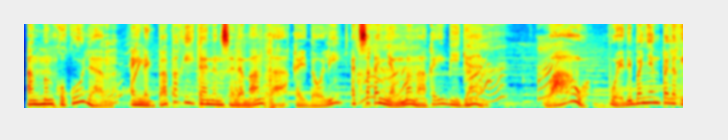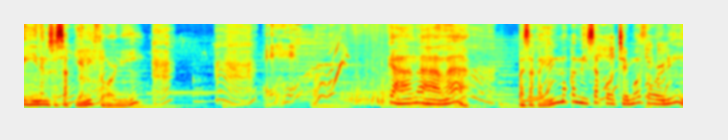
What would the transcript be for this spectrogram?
Ang mangkukulam ay nagpapakita ng salamangka kay Dolly at sa kanyang mga kaibigan. Wow! Pwede ba niyang palakihin ang sasakyan ni Thorny? Kahanga-hanga! Pasakayin mo kami sa kotse mo, Thorny.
